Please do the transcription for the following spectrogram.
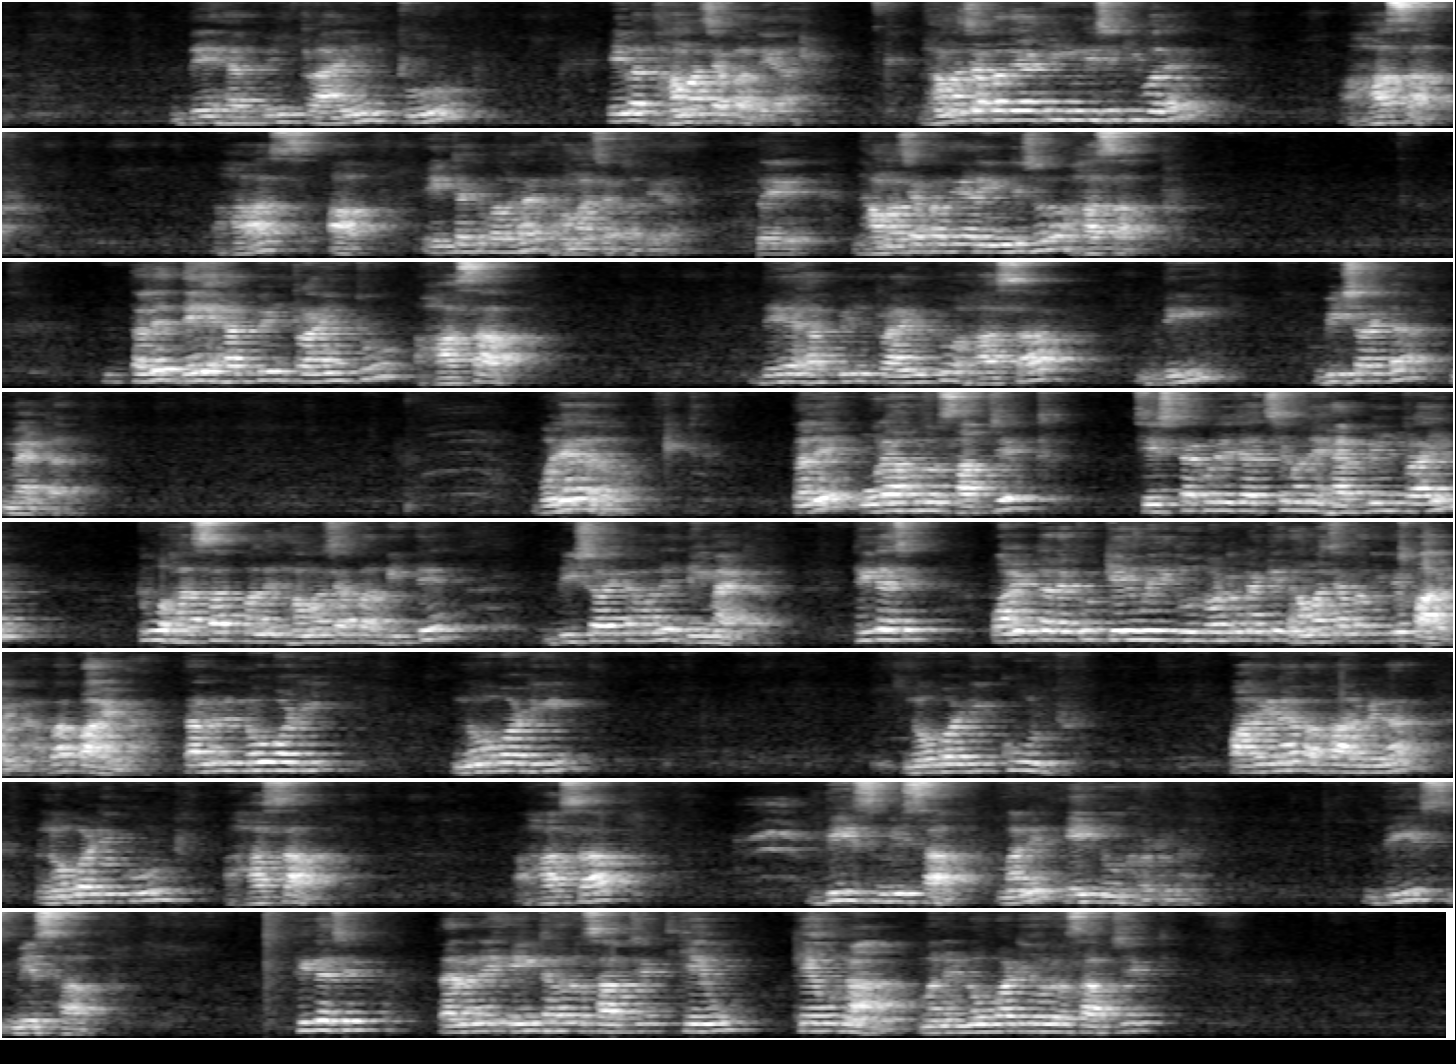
They have been trying to এবার ধামাচাপা দেয়া ধামাচাপা দেয়া কি ইংলিশে কি বলে হাস আপ হাস আপ এইটাকে বলা হয় ধামাচাপা দেয়া মানে ধামাচাপা দেওয়ার ইংলিশ হলো হাস আপ তাহলে they have been trying to hush up they have been trying to hush up the বিষয়টা ম্যাটার বোঝা গেল? তাহলে ওরা হলো সাবজেক্ট চেষ্টা করে যাচ্ছে মানে have been trying to hush up মানে ধামাচাপা দিতে, বিষয়টা মানে দি ম্যাটার ঠিক আছে? পরেরটা দেখো, কেউ এই দুর্ঘটনাকে ধামাচাপা দিতে পারবে না বা পারে না। তার মানে nobody nobody nobody could পারে না বা পারবে না। Nobody could hush up hush up this mishap মানে এই দুর্ঘটনা। দিস মিসহাপ ঠিক আছে? তার মানে এইটা হলো সাবজেক্ট কেউ কেউ না। মানে নোবডি হলো সাবজেক্ট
